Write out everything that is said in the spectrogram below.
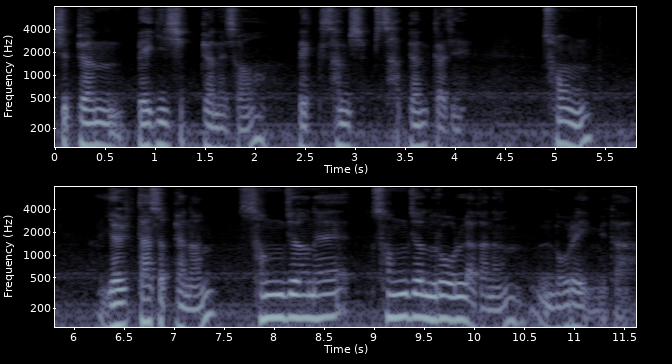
시편 120편에서 134편까지 총 15편은 성전에 성전으로 올라가는 노래입니다.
